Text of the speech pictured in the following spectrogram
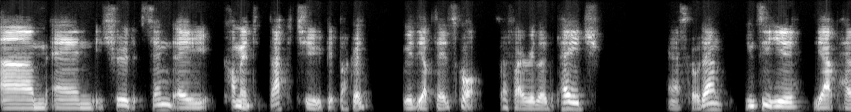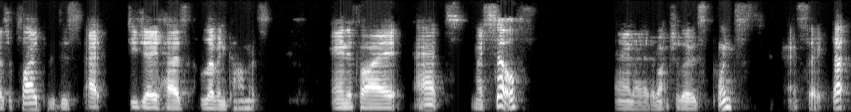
um, and it should send a comment back to Bitbucket with the updated score. So if I reload the page and I scroll down, you can see here the app has replied with this at DJ has 11 karmas. And if I add myself and add a bunch of those points, and say that,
